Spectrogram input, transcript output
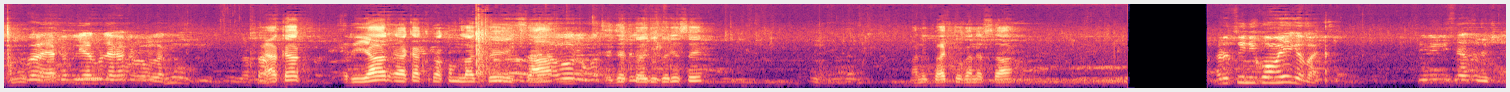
সামনে এক এক লেয়ার বলে এক এক রকম লাগবে। এক এক রিয়ার এক এক রকম লাগবে এই চা এই যে তৈরি করেছে। মানিক ভাই দোকানের চা। আরে চিনি কম হয়ে গে ভাই। চিনি নিচে আছে মিষ্টি।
